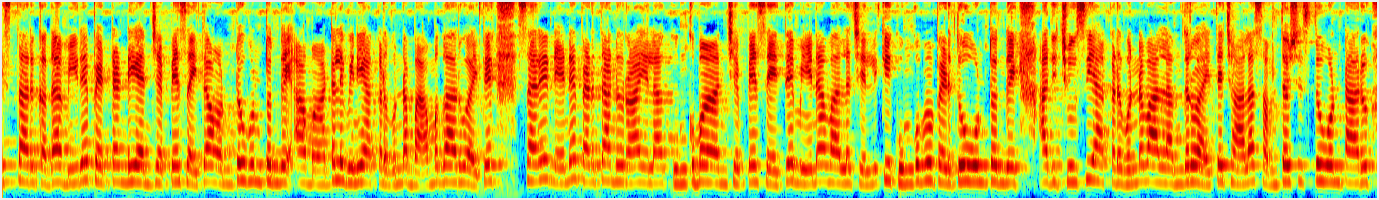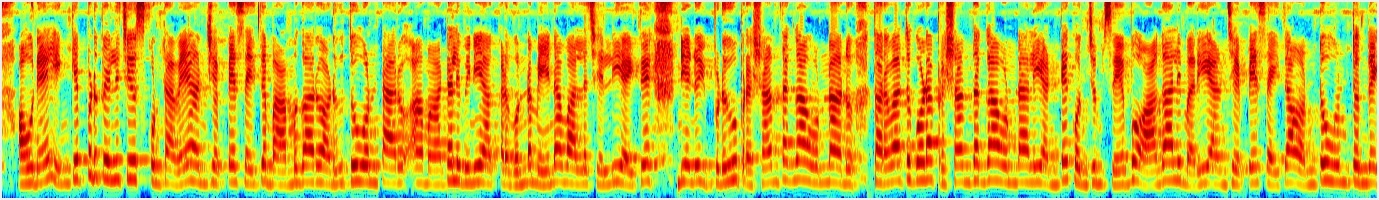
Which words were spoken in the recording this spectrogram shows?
ఇస్తారు కదా. మీరే పెట్టండి. అని చెప్పేసి అయితే అంటూ ఉంటుంది. ఆ మాటలు విని అక్కడ ఉన్న బామ్మగారు అయితే సరే నేనే పెడతాను రా ఇలా కుంకుమ అని చెప్పేసి అయితే మీనా వాళ్ళ వాళ్ళ చెల్లికి కుంకుమ పెడుతూ ఉంటుంది. అది చూసి అక్కడ ఉన్న వాళ్ళందరూ అయితే చాలా సంతోషిస్తూ ఉంటారు. అవునే ఇంకెప్పుడు పెళ్ళి చేసుకుంటావే అని చెప్పేసి అయితే బామ్మగారు అడుగుతూ ఉంటారు. ఆ మాటలు విని అక్కడ ఉన్న మీనా వాళ్ళ చెల్లి అయితే నేను ఇప్పుడు ప్రశాంతంగా ఉన్నాను. తర్వాత కూడా ప్రశాంతంగా ఉండాలి అంటే కొంచెం సేపు ఆగాలి మరి అని చెప్పేసి అయితే అంటూ ఉంటుంది.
